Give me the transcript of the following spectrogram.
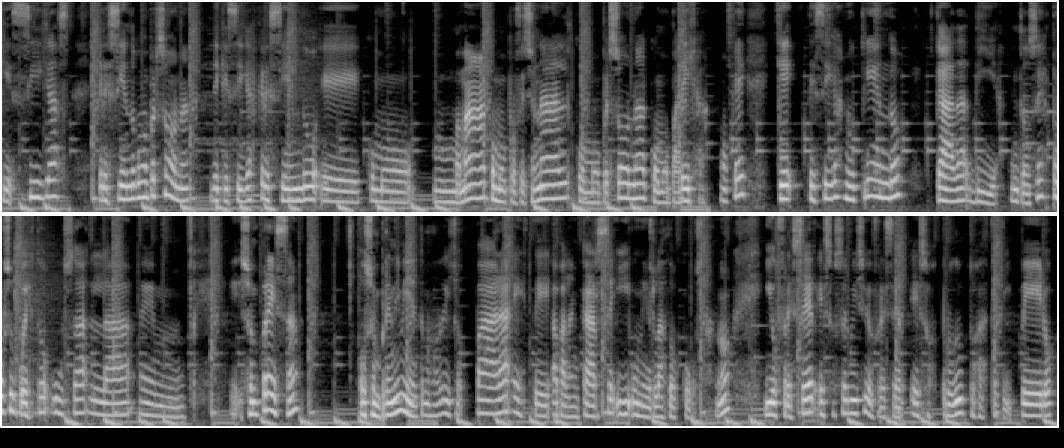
que sigas creciendo como persona, de que sigas creciendo eh, como mamá, como profesional, como persona, como pareja, ¿ok? Que te sigas nutriendo cada día. Entonces, por supuesto, usa la, em, eh, su empresa o su emprendimiento, mejor dicho, para este, apalancarse y unir las dos cosas, ¿no? Y ofrecer esos servicios y ofrecer esos productos hasta ti. Pero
